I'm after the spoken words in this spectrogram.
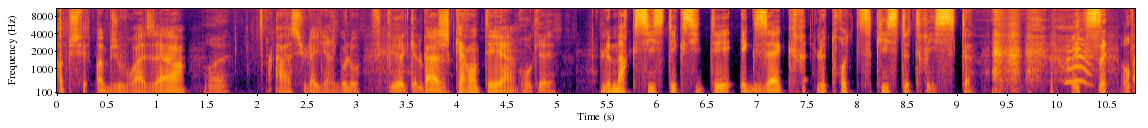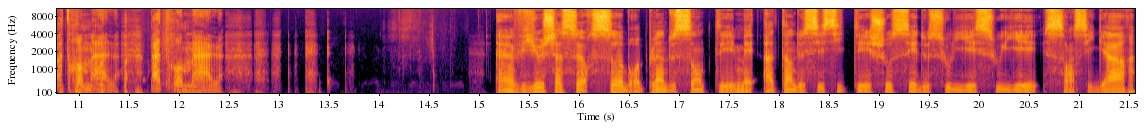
hop, je fais, hop, j'ouvre au hasard. Ouais. Ah, celui-là, il est rigolo. Quelle Page page 41. Ok. Le marxiste excité exècre le trotskiste triste. Excellent. Pas trop mal, pas trop mal. Un vieux chasseur sobre, plein de santé, mais atteint de cécité, chaussé de souliers souillés, sans cigare,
